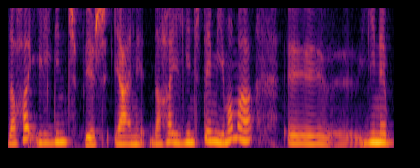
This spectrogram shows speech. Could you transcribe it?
daha ilginç bir yani daha ilginç demeyeyim ama e, yine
